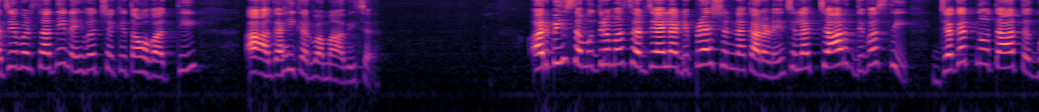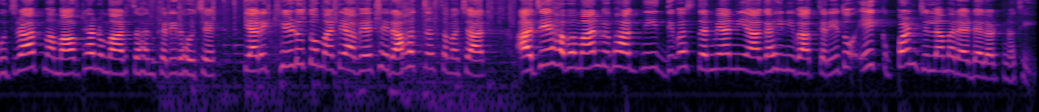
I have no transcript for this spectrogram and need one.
આજે વરસાદની નહિવત શક્યતા હોવાથી આ આગાહી કરવામાં આવી છે. અરબી સમુદ્રમાં સર્જાયેલા ડિપ્રેશનના કારણે છેલ્લા ચાર દિવસથી જગતનો તાત ગુજરાતમાં માવઠાનો માર સહન કરી રહ્યો છે. ત્યારે ખેડૂતો માટે આવ્યા છે રાહતના સમાચાર. આજે હવામાન વિભાગની દિવસ દરમિયાનની આગાહીની વાત કરીએ તો એક પણ જિલ્લામાં રેડ એલર્ટ નથી.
